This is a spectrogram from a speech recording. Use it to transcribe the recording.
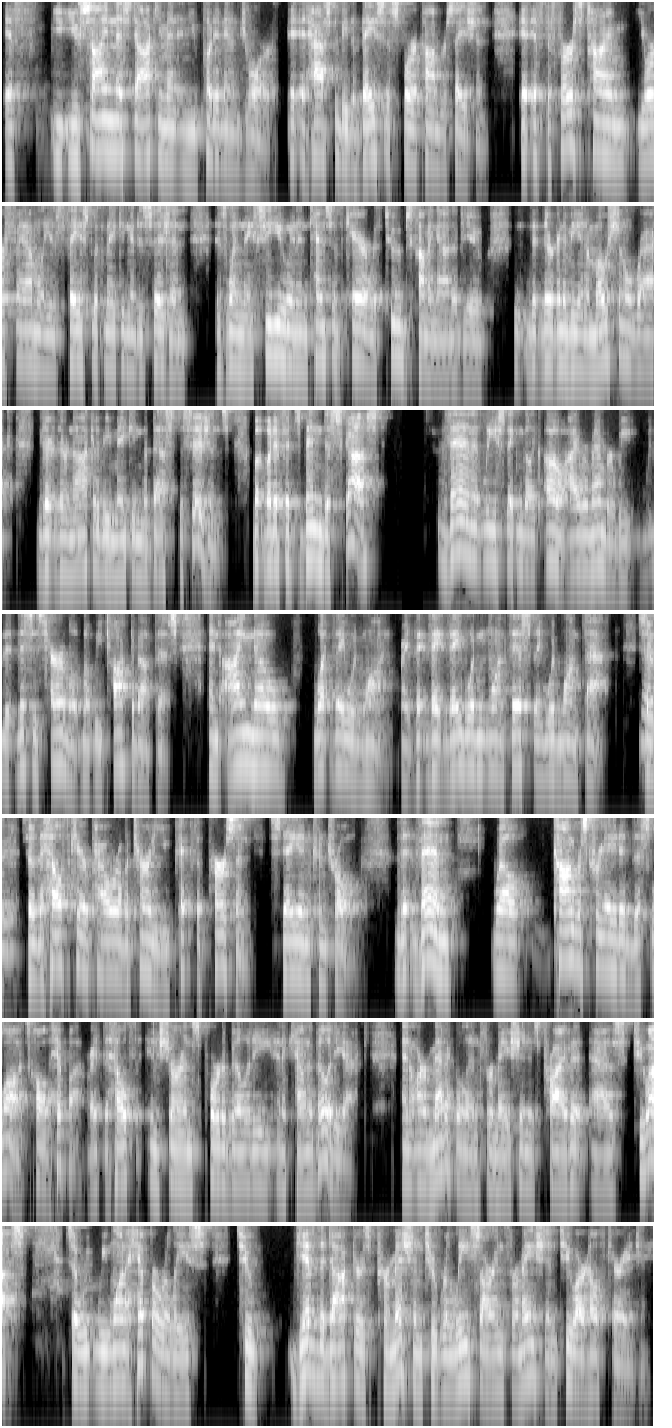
if you, you sign this document and you put it in a drawer. It, it has to be the basis for a conversation. If the first time your family is faced with making a decision is when they see you in intensive care with tubes coming out of you, they're going to be an emotional wreck. They're, they're not going to be making the best decisions. But, but if it's been discussed, then at least they can go like oh i remember we th- this is terrible but we talked about this and i know what they would want, right? They, they, they wouldn't want this, they would want that. So, right. so the healthcare power of attorney, you pick the person, stay in control. That then, well, Congress created this law. It's called HIPAA, right? The Health Insurance Portability and Accountability Act. And our medical information is private as to us. So we, we want a HIPAA release to give the doctors permission to release our information to our healthcare agent.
